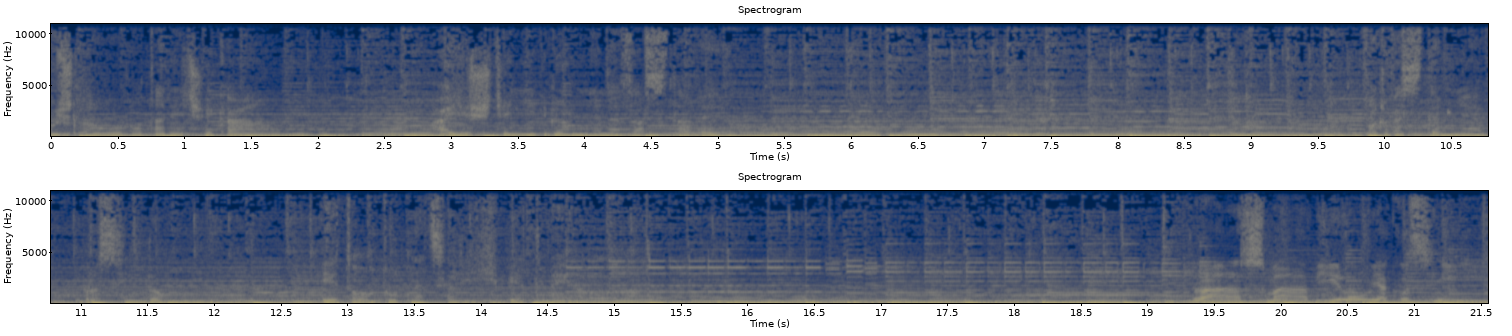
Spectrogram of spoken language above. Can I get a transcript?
Už dlouho tady čekám a ještě nikdo mě nezastavil. Od Odvezte mě, prosím, domů, je to odtud necelých pět mil. Tvář má bílou jako sníh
